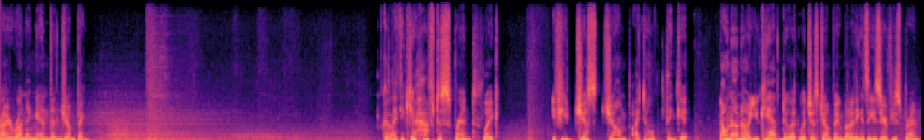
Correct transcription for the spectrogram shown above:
Try running and then jumping. Because I think you have to sprint. Like, if you just jump, I don't think it... Oh, no, no, you can do it with just jumping, but I think it's easier if you sprint.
